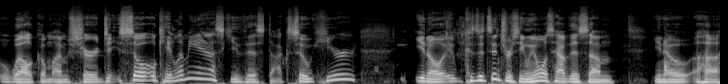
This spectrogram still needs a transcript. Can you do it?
welcome. I'm sure. So, okay, let me ask you this, Doc. So here, you know, because it's interesting. We almost have this, um, you know, uh,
